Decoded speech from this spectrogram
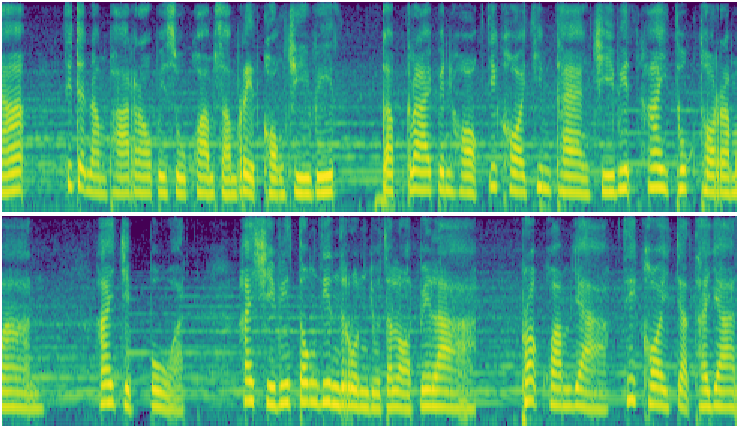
นะ ที่จะนำพาเราไปสู่ความสำเร็จของชีวิต กลับกลายเป็นหอกที่คอยทิ่มแทงชีวิตให้ทุกทรมาน ให้เจ็บปวด ให้ชีวิตต้องดิ้นรนอยู่ตลอดเวลา เพราะความอยากที่คอยจะทะยาน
